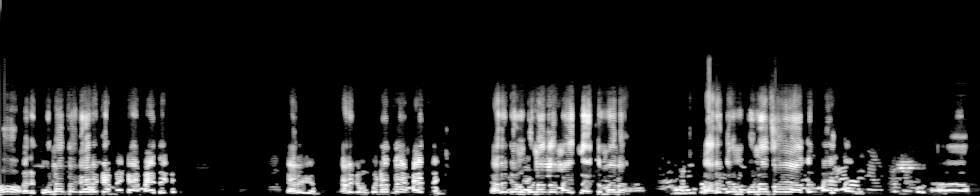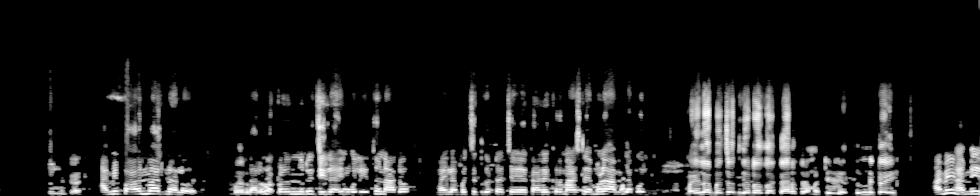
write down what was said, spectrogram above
हो. बरं कोणाचा कार्यक्रम आहे? काय माहिती आहे का? कार्यक्रम कार्यक्रम कोणाचा आहे? माहीत नाही. कार्यक्रम कोणाचा माहीत नाही. तुम्हाला कार्यक्रम कोणाचा आहे अजून माहीत नाही. अं, तुम्ही काय आम्ही पाहून मारून आलो बरं तालुका कळमनुरी जिल्हा हिंगोली इथून आलो. महिला बचत गटाचे कार्यक्रम असल्यामुळे आम्हाला बोलली. महिला बचत गटाचा कार्यक्रम आहे. ठीक आहे. तुम्ही ताई? आम्ही आम्ही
